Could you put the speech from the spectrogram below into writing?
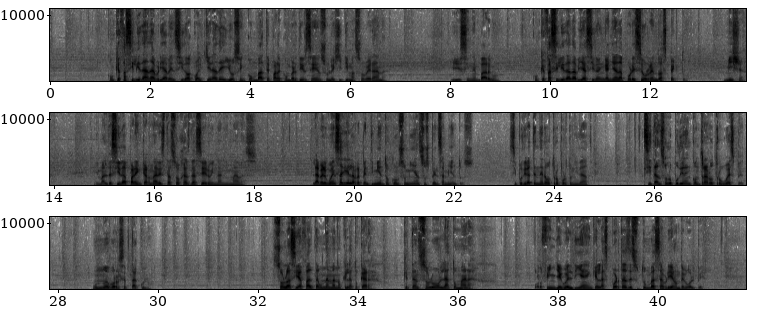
¿Con qué facilidad habría vencido a cualquiera de ellos en combate para convertirse en su legítima soberana? Y sin embargo, ¿con qué facilidad había sido engañada por ese horrendo aspecto? Misha, y maldecida para encarnar estas hojas de acero inanimadas. La vergüenza y el arrepentimiento consumían sus pensamientos. Si pudiera tener otra oportunidad, si tan solo pudiera encontrar otro huésped, un nuevo receptáculo. Solo hacía falta una mano que la tocara, que tan solo la tomara. Por fin llegó el día en que las puertas de su tumba se abrieron de golpe.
